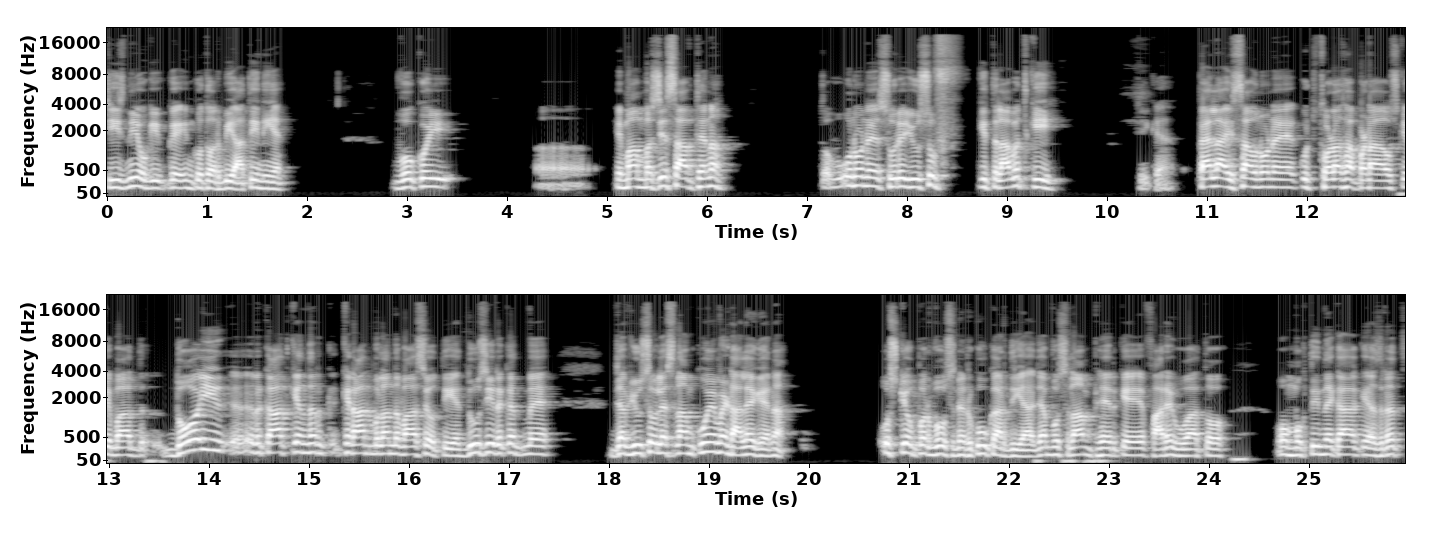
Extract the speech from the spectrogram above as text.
چیز نہیں ہوگی کیونکہ ان کو تو عربی آتی نہیں ہے۔ وہ کوئی امام مسجد صاحب تھے نا، تو انہوں نے سورہ یوسف کی تلاوت کی۔ ٹھیک ہے۔ پہلا حصہ انہوں نے کچھ تھوڑا سا پڑھا، اس کے بعد دو ہی رکعت کے اندر کرات بلند آواز سے ہوتی ہے۔ دوسری رکت میں جب یوسف علیہ السلام کنویں میں ڈالے گئے نا، اس کے اوپر وہ اس نے رکو کر دیا۔ جب وہ سلام پھیر کے فارغ ہوا تو وہ مفتی نے کہا کہ حضرت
